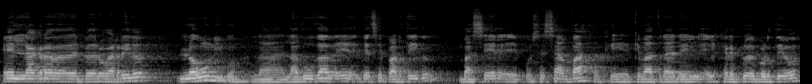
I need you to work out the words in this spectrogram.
en la grada del Pedro Garrido, lo único, la, duda de, este partido va a ser eh, pues esas bajas que, va a traer el, el Jerez Club Deportivo.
